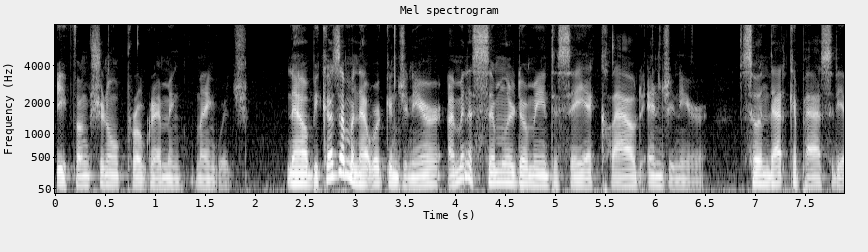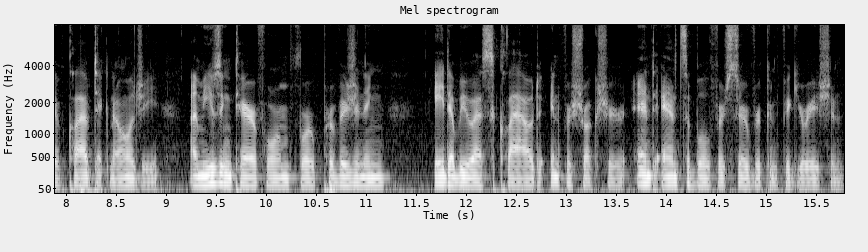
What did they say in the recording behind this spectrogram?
a functional programming language. Now, because I'm a network engineer, I'm in a similar domain to, say, a cloud engineer. So, in that capacity of cloud technology, I'm using Terraform for provisioning AWS cloud infrastructure, and Ansible for server configuration.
